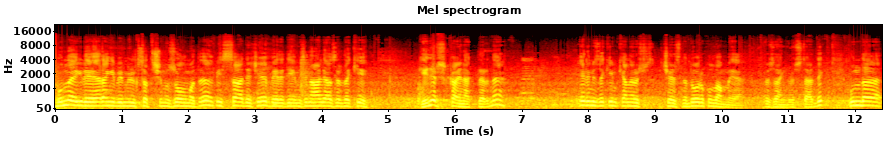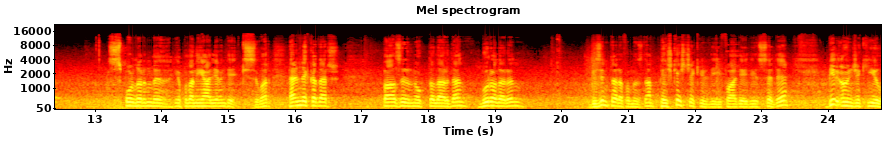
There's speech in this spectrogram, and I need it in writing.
Bununla ilgili herhangi bir mülk satışımız olmadı. Biz sadece belediyemizin hali hazırdaki gelir kaynaklarını elimizdeki imkanlar içerisinde doğru kullanmaya özen gösterdik. Bunda sporların da yapılan ihalelerin de etkisi var. Her ne kadar bazı noktalardan buraların bizim tarafımızdan peşkeş çekildiği ifade edilse de bir önceki yıl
